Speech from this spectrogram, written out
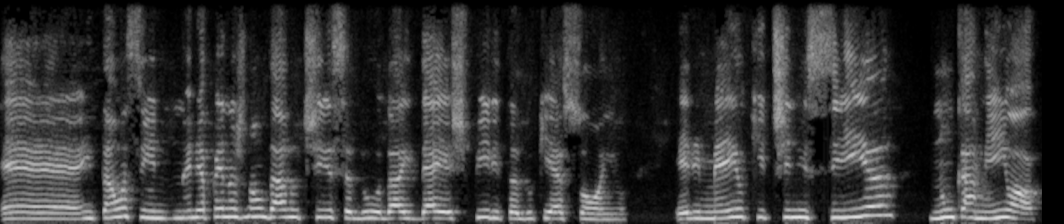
É, então, assim, ele apenas não dá notícia do, da ideia espírita do que é sonho. Ele meio que te inicia num caminho, ó,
